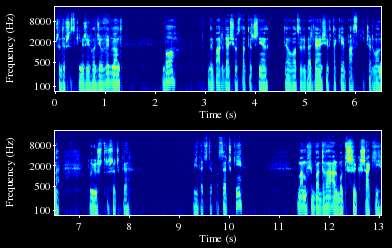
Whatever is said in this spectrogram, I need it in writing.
przede wszystkim jeżeli chodzi o wygląd, bo wybarwia się ostatecznie, te owoce wybarwiają się w takie paski czerwone. Tu już troszeczkę widać te paseczki. Mam chyba dwa albo trzy krzaki.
